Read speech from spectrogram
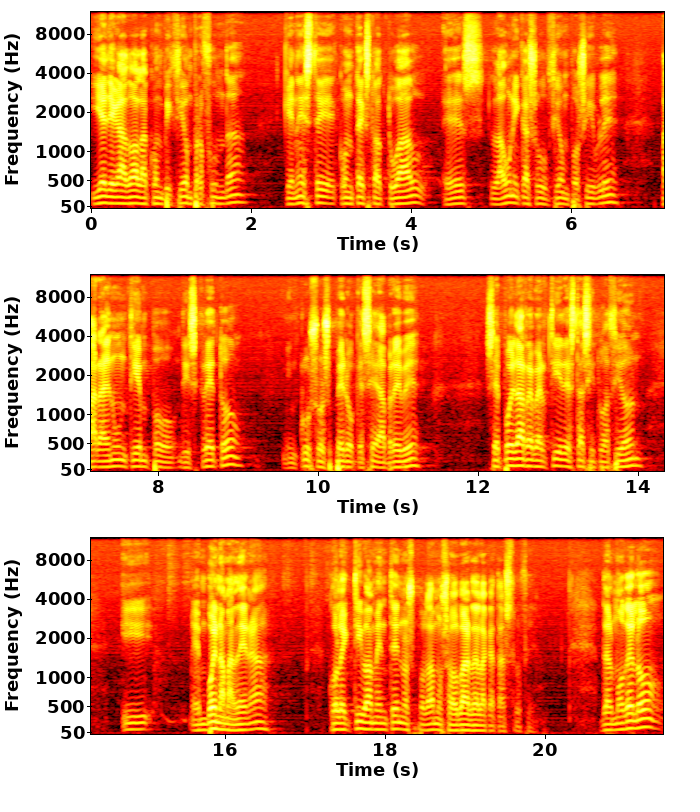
y he llegado a la convicción profunda que en este contexto actual es la única solución posible para en un tiempo discreto, incluso espero que sea breve, se pueda revertir esta situación y en buena manera colectivamente nos podamos salvar de la catástrofe. Del modelo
